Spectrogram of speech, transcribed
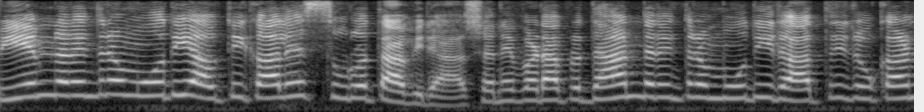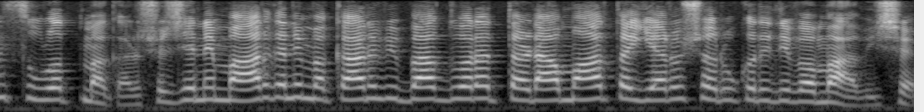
પીએમ નરેન્દ્ર મોદી આવતીકાલે સુરત આવી રહ્યા છે અને વડાપ્રધાન નરેન્દ્ર મોદી રાત્રિ રોકાણ સુરતમાં કરશે, જેને માર્ગ અને મકાન વિભાગ દ્વારા તડામાર તૈયારો શરૂ કરી દેવામાં આવી છે.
